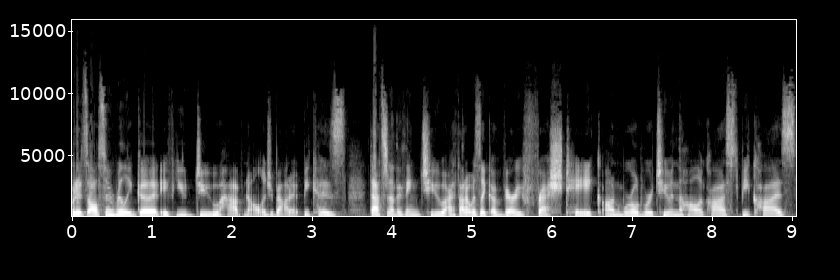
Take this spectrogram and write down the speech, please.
but it's also really good if you do have knowledge about it because that's another thing too. I thought it was like a very fresh take on World War II and the Holocaust because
